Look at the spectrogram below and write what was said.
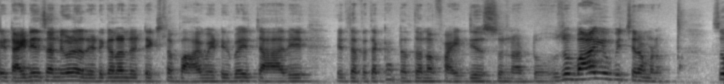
ఈ టైటిల్స్ అన్నీ కూడా రెడ్ కలర్ టెక్స్ట్లో బాగా పెట్టిపోయి అది ఇంత పెద్ద కట్టలతో ఫైట్ చేస్తున్నట్టు. సో బాగా చూపించారు మేడం. సో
